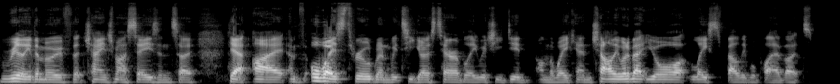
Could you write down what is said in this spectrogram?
really the move that changed my season. So yeah, I am always thrilled when Witsy goes terribly, which he did on the weekend. Charlie, what about your least valuable player votes?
